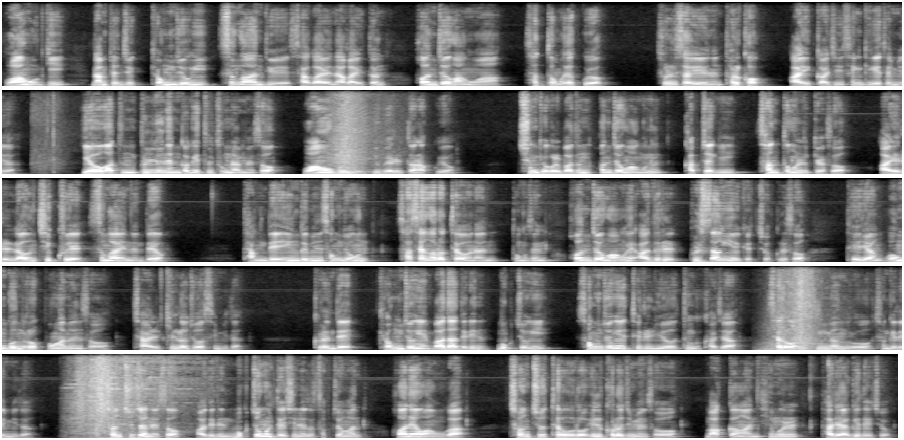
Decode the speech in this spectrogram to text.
왕옥이 남편 즉 경종이 승하한 뒤에 사가에 나가 있던 헌정왕후와 사통을 했고요. 둘 사이에는 덜컥 아이까지 생기게 됩니다. 이와 같은 불륜 행각이 들통나면서 왕옥은 유배를 떠났고요. 충격을 받은 헌정왕후는 갑자기 산통을 느껴서 아이를 낳은 직후에 승하했는데요. 당대 임금인 성종은 사생아로 태어난 동생 헌정왕후의 아들을 불쌍히 여겼죠. 그래서 대량 원군으로 봉하면서 잘 길러주었습니다. 그런데 경종의 맏아들인 목종이 성종의 뒤를 이어 등극하자 새로운 국면으로 전개됩니다. 천추전에서 아들인 목종을 대신해서 섭정한 헌해왕후가 천추태후로 일컬어지면서 막강한 힘을 발휘하게 되죠.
